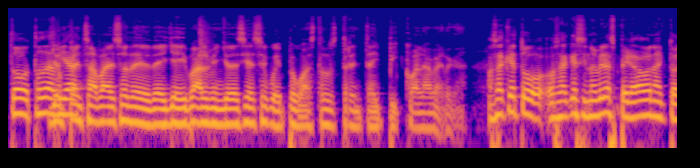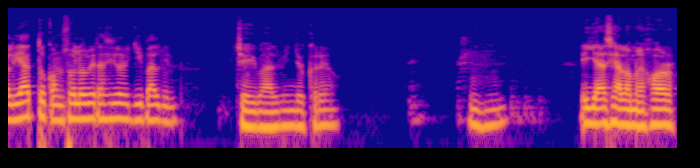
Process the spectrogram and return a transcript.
to- Yo todavía. pensaba eso de, de J Balvin. Yo decía, ese güey pegó hasta los 30 y pico a la verga. O sea que tú, o sea que si no hubieras pegado en la actualidad, tu consuelo hubiera sido J Balvin. J Balvin, yo creo. Ujú. Y ya si a lo mejor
